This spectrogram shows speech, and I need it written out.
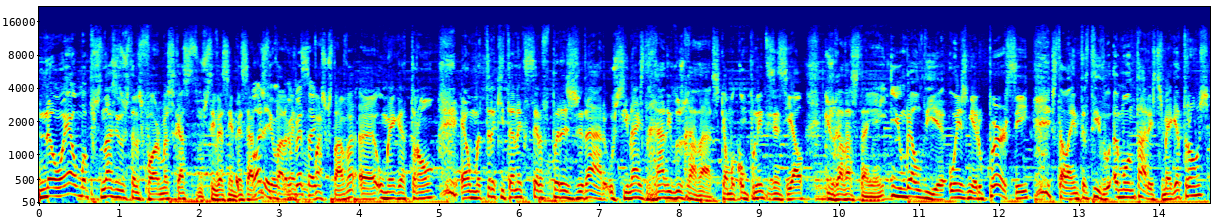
não é uma personagem dos Transformers, caso estivessem a pensar Olha, nisso, eu- eu claramente pensei. o Vasco estava. Eh, o Megatron é uma traquitana que serve para gerar os sinais de rádio dos radares, que é uma componente essencial que os radares têm. E um belo dia, o engenheiro Percy está lá entretido a montar estes Megatrons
